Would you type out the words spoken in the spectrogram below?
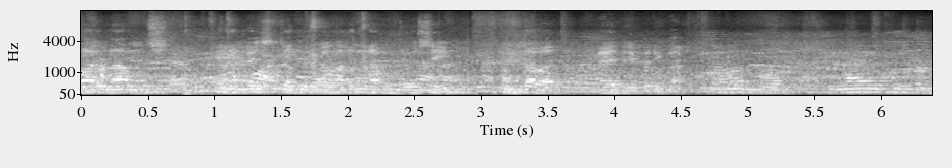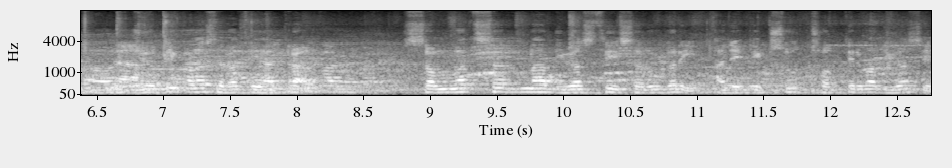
મારું નામ નિલેશ ચંદ્ર ગણપતરામ જોશી, અમદાવાદ ગાયત્રી પરિવાર. જ્યોતિ કળશ રથયાત્રા સંવત્સરના દિવસથી શરૂ કરી આજે એકસો છોતેરમા દિવસે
